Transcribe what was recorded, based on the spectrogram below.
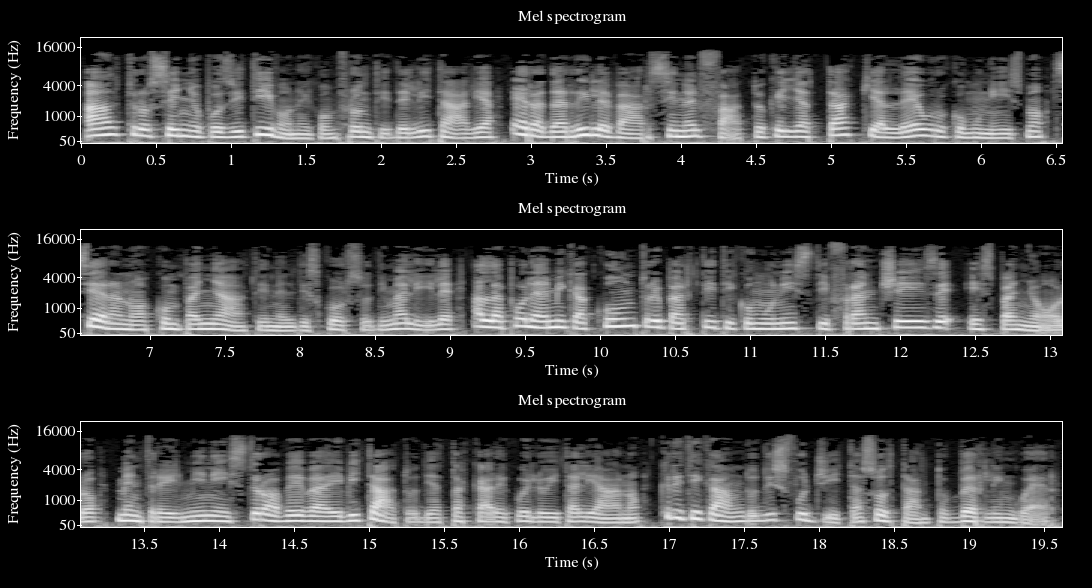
Altro segno positivo nei confronti dell'Italia era da rilevarsi nel fatto che gli attacchi all'eurocomunismo si erano accompagnati nel discorso di Malile alla polemica contro i partiti comunisti francese e spagnolo, mentre il ministro aveva evitato di attaccare quello italiano, criticando di sfuggita soltanto Berlinguer.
